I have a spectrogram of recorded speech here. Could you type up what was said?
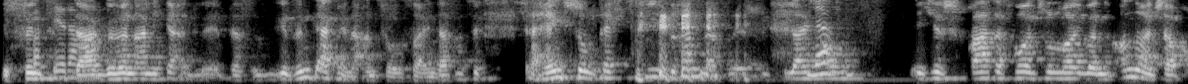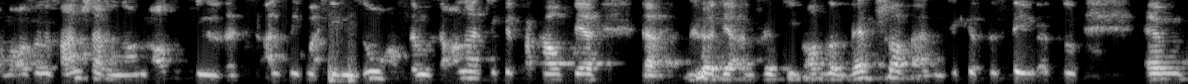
Ich finde, da macht. gehören eigentlich gar, das sind gar keine Anführungszeichen. Das ist, da hängt schon recht viel dran. Das ist vielleicht ja. auch, ich sprach da vorhin schon mal über einen Online-Shop, aber auch so eine Veranstaltung, auch ein Autokino, das ist alles nicht mal eben so. Auch da muss der Online-Ticketverkauf her, da gehört ja im Prinzip auch so ein Webshop, also ein Ticketsystem dazu. Ähm,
